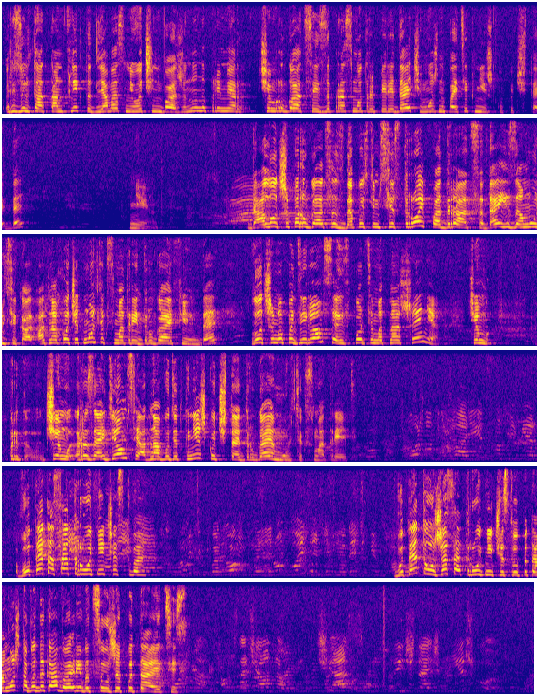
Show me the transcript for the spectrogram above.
результат конфликта для вас не очень важен. Ну, например, чем ругаться из-за просмотра передачи, можно пойти книжку почитать, да? Нет. Да, лучше поругаться, с, допустим, с сестрой, подраться, да, из-за мультика. Одна хочет мультик смотреть, другая фильм, да? Лучше мы подеремся, испортим отношения, чем, чем разойдемся, одна будет книжку читать, другая мультик смотреть. Можно договориться, например, Вот это сотрудничество. потом вы будете посмотреть кино. Вот это уже сотрудничество, потому что вы договариваться уже пытаетесь.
